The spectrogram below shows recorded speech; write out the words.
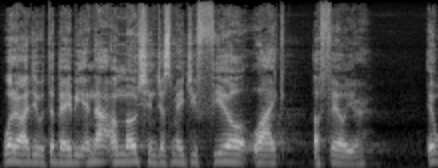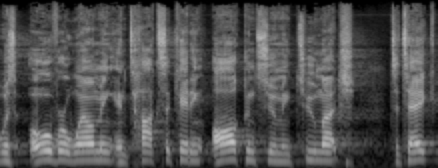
What do I do with the baby? And that emotion just made you feel like a failure. It was overwhelming, intoxicating, all consuming, too much to take.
